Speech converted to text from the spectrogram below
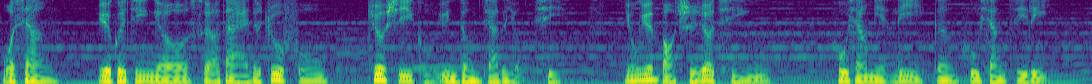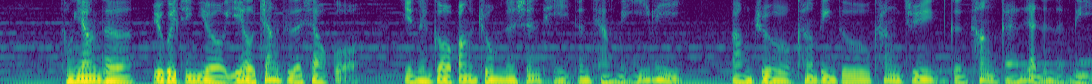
我想，月桂精油所要带来的祝福，就是一股运动家的勇气，永远保持热情，互相勉励跟互相激励。同样的，月桂精油也有这样子的效果，也能够帮助我们的身体增强免疫力，帮助抗病毒、抗菌跟抗感染的能力。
